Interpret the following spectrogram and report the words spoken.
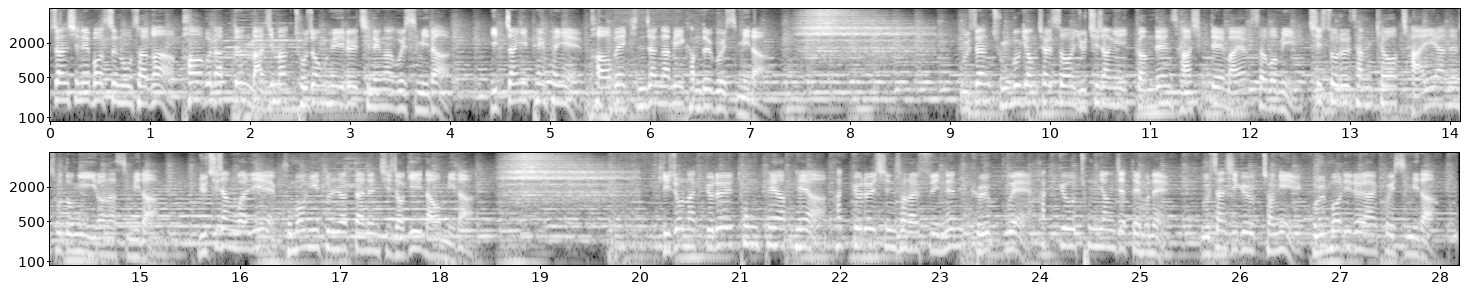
울산 시내버스 노사가 파업을 앞둔 마지막 조정 회의를 진행하고 있습니다. 입장이 팽팽해 파업에 긴장감이 감돌고 있습니다. 울산 중부경찰서 유치장에 입감된 40대 마약 사범이 칫솔을 삼켜 자해하는 소동이 일어났습니다. 유치장 관리에 구멍이 뚫렸다는 지적이 나옵니다. 기존 학교를 통폐합해야 학교를 신설할 수 있는 교육부의 학교 총량제 때문에 울산시 교육청이 골머리를 앓고 있습니다.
